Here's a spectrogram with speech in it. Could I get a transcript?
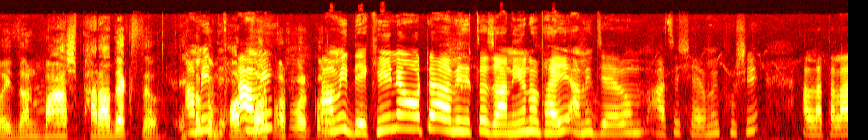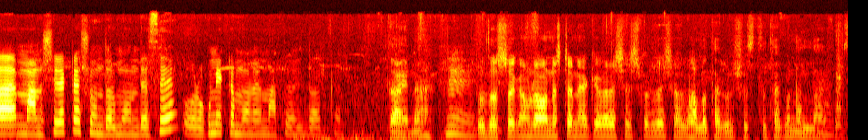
ওই যখন বাঁশ ফাড়া দেখছ? আমি দেখি না ওটা আমি তো জানিও না ভাই। আমি যেরকম আছি সেরকমই খুশি। আল্লাহ তালা মানুষের একটা সুন্দর মন দেশে ওরকমই একটা মনের মাথা দরকার। তাই না? তো দর্শক আমরা অনুষ্ঠানে একেবারে শেষ পর্যায়ে সবাই ভালো থাকুন সুস্থ থাকুন আল্লাহ হাফেজ।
